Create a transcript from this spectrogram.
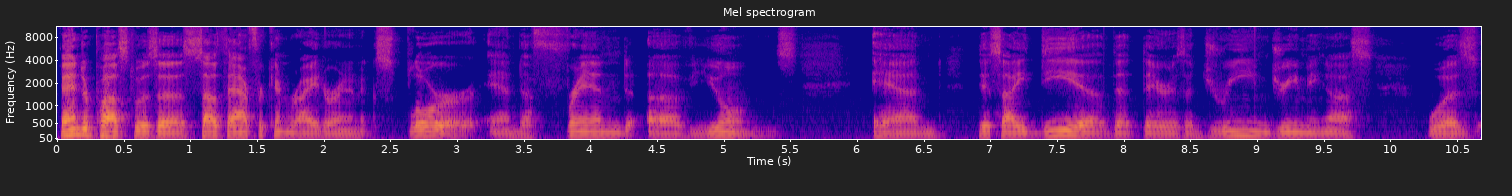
Van der Post was a South African writer and an explorer and a friend of Jung's. And this idea that there is a dream dreaming us was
